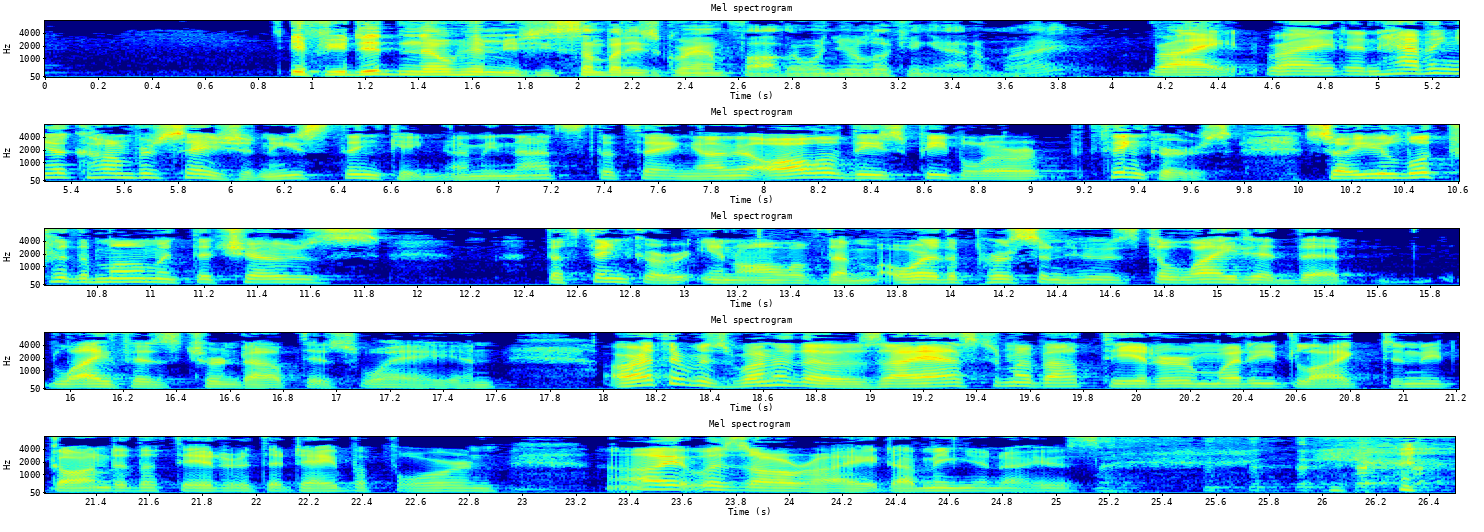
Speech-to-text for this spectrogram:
if you didn't know him, you see somebody's grandfather when you're looking at him, right? Right, right. And having a conversation. He's thinking. I mean, that's the thing. I mean, all of these people are thinkers. So you look for the moment that shows the thinker in all of them, or the person who's delighted that life has turned out this way. And Arthur was one of those. I asked him about theater and what he'd liked, and he'd gone to the theater the day before, and oh, it was all right. I mean, you know, he was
